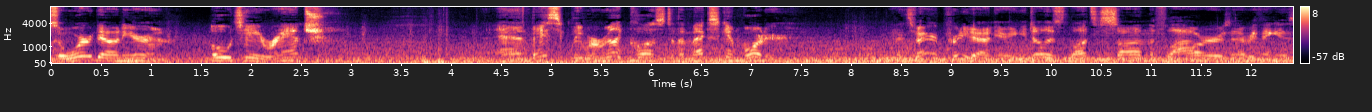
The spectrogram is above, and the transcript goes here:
So we're down here in Otay Ranch, and basically we're really close to the Mexican border. And it's very pretty down here. You can tell there's lots of sun, the flowers, and everything is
